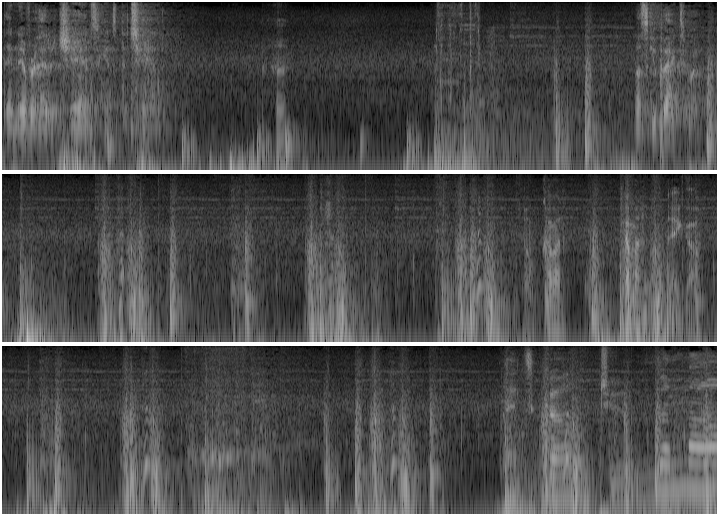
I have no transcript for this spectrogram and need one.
They never had a chance against the champ. Let's get back to it. Oh, come on. Come on. There you go. Let's go to the mall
